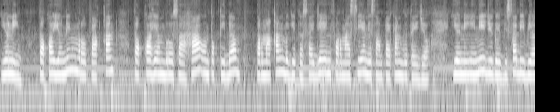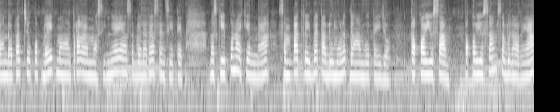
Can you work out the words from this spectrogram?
Yuning Tokoh Yuning merupakan tokoh yang berusaha untuk tidak termakan begitu saja informasi yang disampaikan Bu Tejo. Yuning ini juga bisa dibilang dapat cukup baik mengontrol emosinya yang sebenarnya sensitif. Meskipun akhirnya sempat ribet adu mulut dengan Bu Tejo. Tokoh Yusam Tokoh Yusam sebenarnya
